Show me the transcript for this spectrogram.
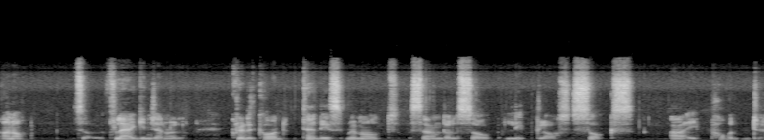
oh no, so flag in general. Credit card, teddies, remote, sandal, soap, lip gloss, socks, iPod,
